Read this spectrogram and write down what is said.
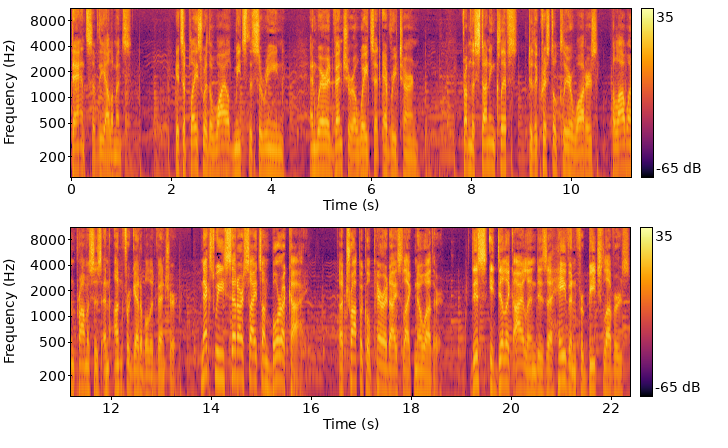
dance of the elements. It's a place where the wild meets the serene and where adventure awaits at every turn. From the stunning cliffs to the crystal clear waters, Palawan promises an unforgettable adventure. Next we set our sights on Boracay, a tropical paradise like no other. This idyllic island is a haven for beach lovers,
